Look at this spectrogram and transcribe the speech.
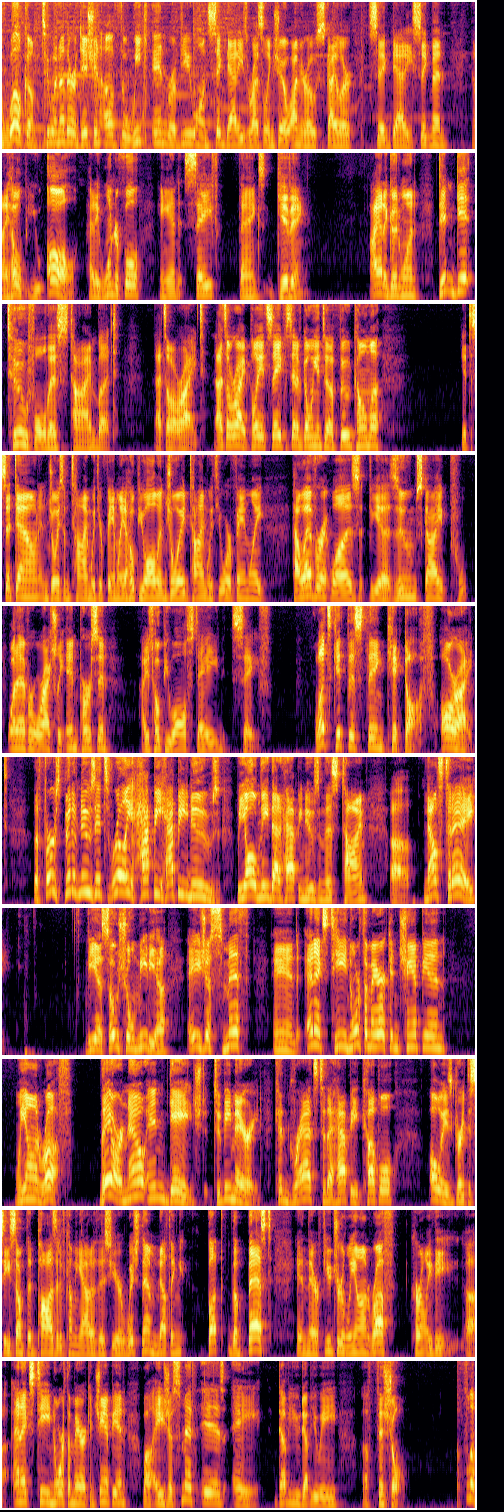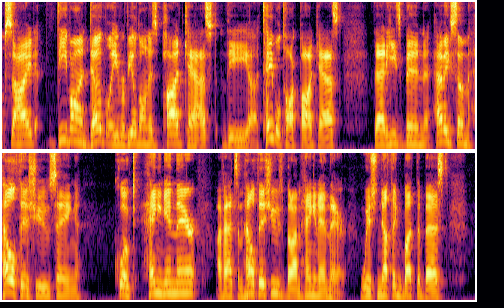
welcome to another edition of the Week in Review on Sig Daddy's Wrestling Show. I'm your host, Skylar Sig Daddy Sigmund, and I hope you all had a wonderful and safe Thanksgiving. I had a good one. Didn't get too full this time, but that's all right. That's all right. Play it safe instead of going into a food coma. You get to sit down and enjoy some time with your family. I hope you all enjoyed time with your family, however it was via Zoom, Skype, whatever, or actually in person. I just hope you all stayed safe. Let's get this thing kicked off. All right. The first bit of news, it's really happy, happy news. We all need that happy news in this time. Uh, announced today via social media, Asia Smith and NXT North American Champion Leon Ruff. They are now engaged to be married. Congrats to the happy couple. Always great to see something positive coming out of this year. Wish them nothing but the best in their future. Leon Ruff, currently the uh, NXT North American Champion, while Asia Smith is a WWE official The flip side, Devon Dudley revealed on his podcast, the uh, Table Talk podcast, that he's been having some health issues, saying, quote, hanging in there. I've had some health issues, but I'm hanging in there. Wish nothing but the best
